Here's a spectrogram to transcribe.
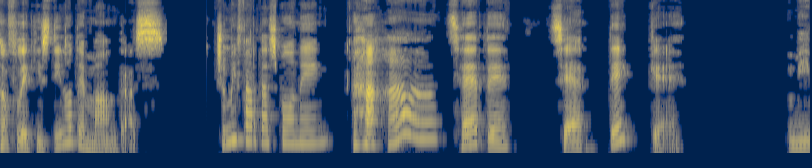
La flegistino demandas. Ĉu mi fartas bone? Aha, certe, certe che. Mi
